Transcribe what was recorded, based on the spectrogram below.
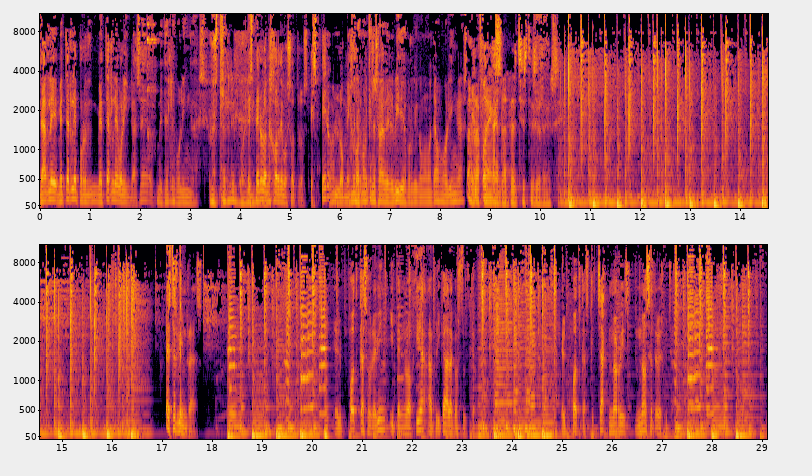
Darle, meterle por meterle bolingas, ¿eh? Meterle bolingas. Meterle bolingas. Espero lo mejor de vosotros. Espero Bueno, lo mejor. Menos mal que no sabe ver el vídeo, porque como metamos bolingas... A Rafa le encanta hacer chistes y reírse. Esto es BIMRAS. El podcast sobre BIM y tecnología aplicada a la construcción. El podcast que Chuck Norris no se atreve a escuchar.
